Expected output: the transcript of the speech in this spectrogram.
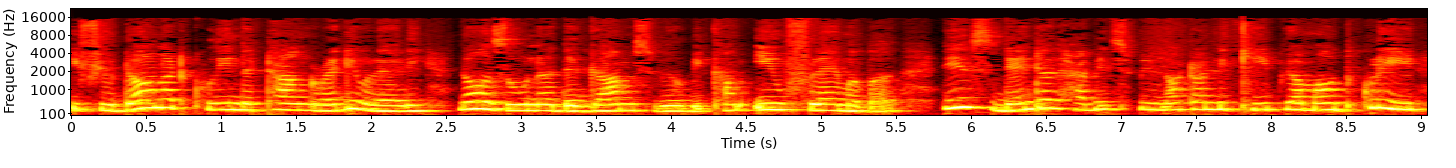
If you do not clean the tongue regularly, no sooner the gums will become inflammable. These dental habits will not only keep your mouth clean,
